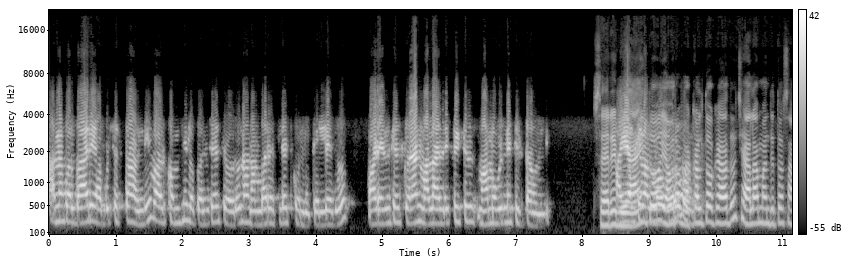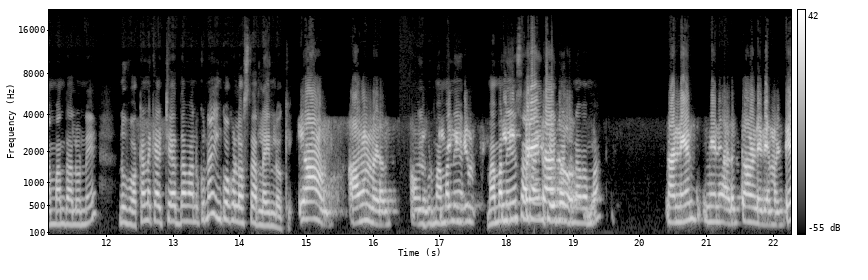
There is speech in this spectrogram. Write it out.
అన్నకు వాళ్ళ భార్య అప్పుడు చెప్తా ఉంది వాడు కంపెనీలో పనిచేసేవాడు నా నంబర్ ఎట్లేసుకొని తెలియదు. వాడు ఎందుకు వేసుకున్నాను మళ్ళీ అది రిపీట్ మా మొగుడినే తిడతా ఉంది. సరే మీ ఆయనతో ఎవరో ఒకళ్ళతో కాదు చాలా మందితో సంబంధాలు ఉన్నాయి. నువ్వు ఒకళ్ళని కట్ చేద్దాం అనుకున్నా ఇంకొకళ్ళు వస్తారు లైన్లోకి. అవును మేడం. అవును. ఇప్పుడు మమ్మల్ని మమ్మల్ని ఏం సహాయం నన్నేం నేను అడుగుతా ఉండేది ఏమంటే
